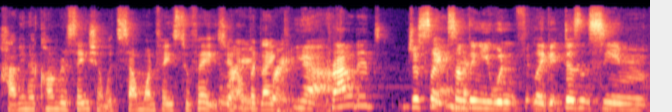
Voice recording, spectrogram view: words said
having a conversation with someone face to face, you know, but like right. Yeah. crowded, Just like thing, something like- you wouldn't th- like. It doesn't seem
